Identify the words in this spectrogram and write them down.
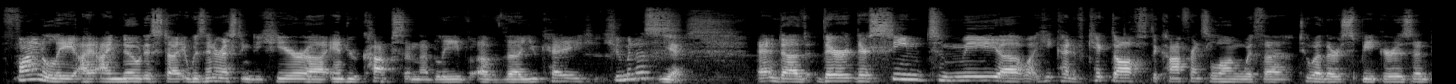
finally I, I noticed uh, it was interesting to hear uh, Andrew Copson, I believe, of the UK Humanists. Yes. And uh, there, there seemed to me, uh, well, he kind of kicked off the conference along with uh, two other speakers, and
